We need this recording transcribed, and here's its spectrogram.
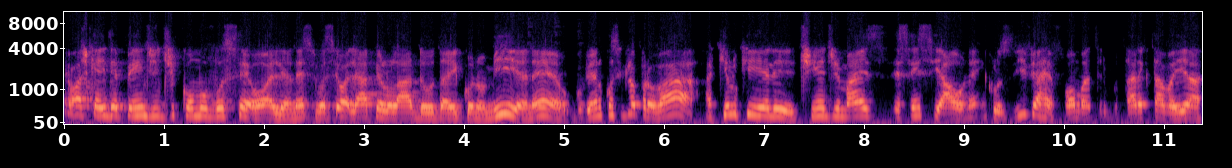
Eu acho que aí depende de como você olha, né? Se você olhar pelo lado da economia, né, o governo conseguiu aprovar aquilo que ele tinha de mais essencial, né? Inclusive a reforma tributária que estava aí há,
